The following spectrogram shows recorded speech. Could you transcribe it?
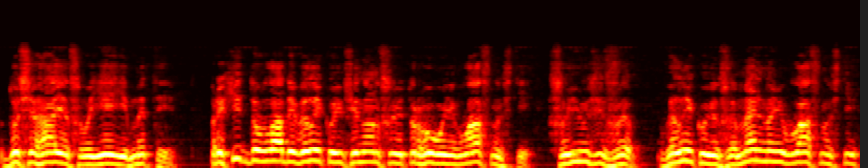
досягає своєї мети. Прихід до влади великої фінансової торгової власності в союзі з великою земельною власності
